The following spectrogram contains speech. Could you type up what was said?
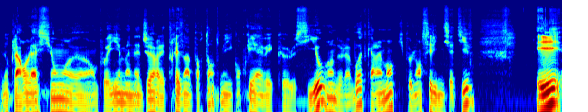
donc la relation employé-manager, elle est très importante, mais y compris avec le CEO hein, de la boîte carrément, qui peut lancer l'initiative. Et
